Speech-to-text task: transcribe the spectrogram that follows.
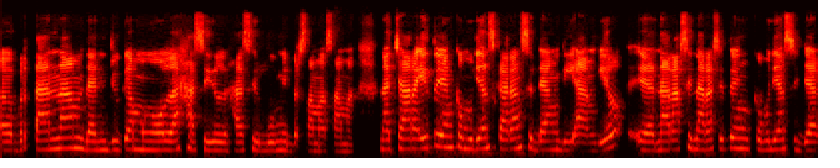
uh, bertanam dan juga mengolah hasil hasil bumi bersama-sama. Nah, cara itu yang kemudian sekarang sedang diambil narasi narasi-narasi itu yang kemudian sejak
